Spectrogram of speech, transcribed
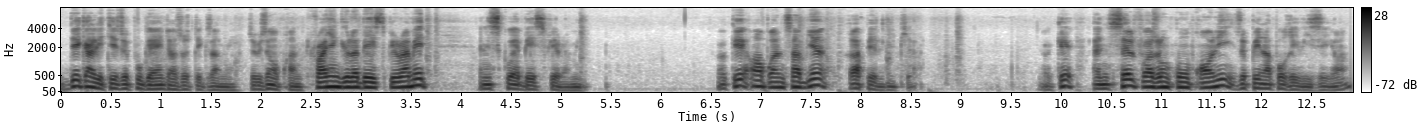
Des qualités je peux gagner dans votre examen. Je vais prendre triangular base pyramid et square base pyramid. OK? On prend ça bien, rappelle-lui bien. OK? Une seule fois qu'on comprend, je peux pas réviser. Hein?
